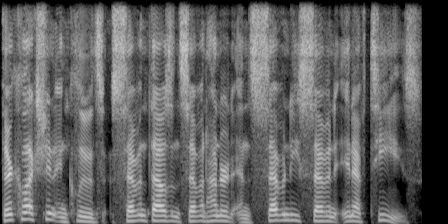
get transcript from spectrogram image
Their collection includes 7,777 NFTs,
